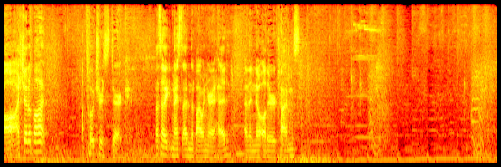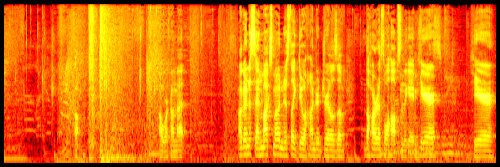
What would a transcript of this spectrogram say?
Oh, I should have bought poacher's dirk. That's a nice item to buy when you're ahead, and then no other times. Oh. I'll work on that. I'll go into sandbox mode and just like do 100 drills of the hardest wall hops in the game. Here, here,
